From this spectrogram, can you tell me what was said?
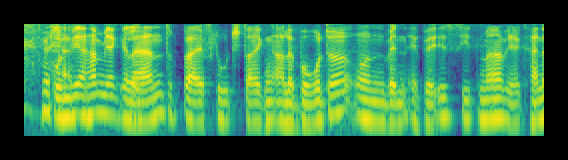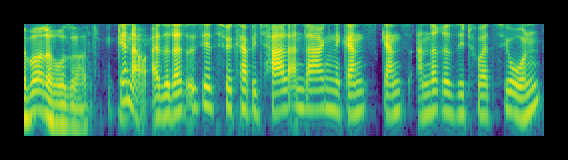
Und wir haben ja gelernt, bei Flut steigen alle Boote und wenn Ebbe ist, sieht man, wer keine Badehose hat. Genau, also das ist jetzt für Kapitalanlagen eine ganz, ganz andere Situation.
